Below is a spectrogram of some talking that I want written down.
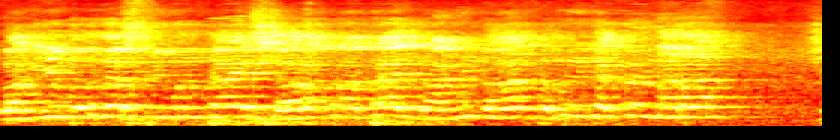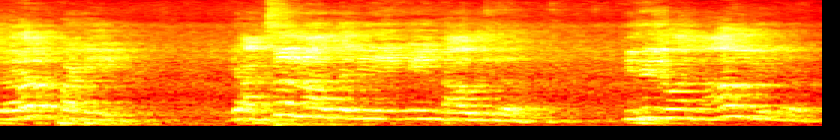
बाकीचे पत्रकार श्रीमंत आहे शहरात राहत आहेत ग्रामीण भागात पत्रिका करणारा शरद पाटील याचं नाव त्यांनी एकही नाव दिलं. तिथे जेव्हा नाव दिलं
